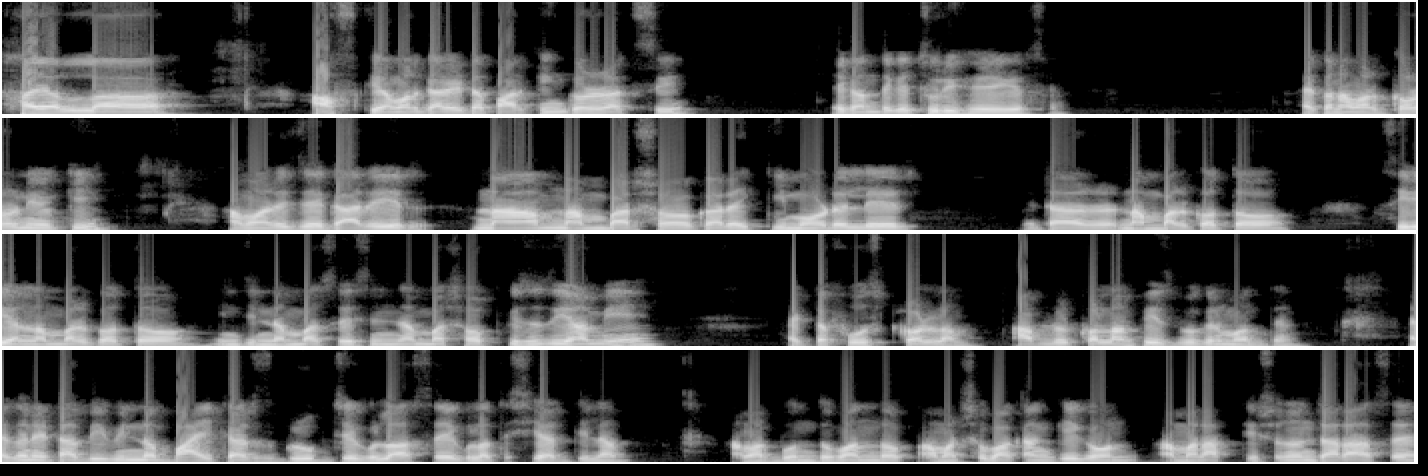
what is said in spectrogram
High আল্লাহ, আজকে আমার গাড়িটা পার্কিং করে রাখছি, এখান থেকে চুরি হয়ে গেছে। এখন আমার করণীয় কি? আমার এই যে গাড়ির নাম নাম্বার সহকারে কি মডেলের এটার নাম্বার কত সিরিয়াল নাম্বার কত ইঞ্জিন নাম্বার সেসিং নাম্বার সবকিছু দিয়ে আমি একটা পোস্ট করলাম আপলোড করলাম ফেসবুকের মধ্যে। এখন এটা বিভিন্ন বাইকার্স গ্রুপ যেগুলো আছে, এগুলোতে শেয়ার দিলাম। আমার বন্ধু বান্ধব আমার শুভাকাঙ্ক্ষীগণ, আমার আত্মীয় স্বজন যারা আছে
